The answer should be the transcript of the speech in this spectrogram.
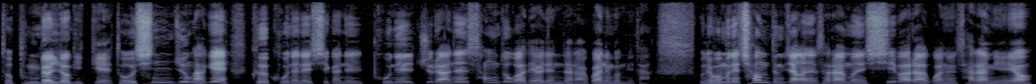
더 분별력 있게 더 신중하게 그 고난의 시간을 보낼 줄 아는 성도가 되어야 된다라고 하는 겁니다. 오늘 본문에 처음 등장하는 사람은 시바라고 하는 사람이에요.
